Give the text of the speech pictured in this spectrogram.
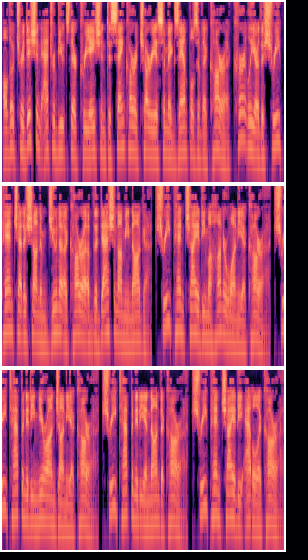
although tradition attributes their creation to Sankaracharya. Some examples of Akara currently are the Sri Panchadashanam Juna Akara of the Dashanami Naga, Sri Panchayati Mahanirwani Akara, Sri Tapanidhi Niranjani Akara, Sri Tapanidhi Anand Akara, Sri Panchayati Atal Akara,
